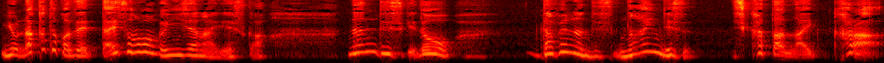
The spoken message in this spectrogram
夜中とか絶対その方がいいじゃないですか。なんですけど、ダメなんです。ないんです。仕方ないから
